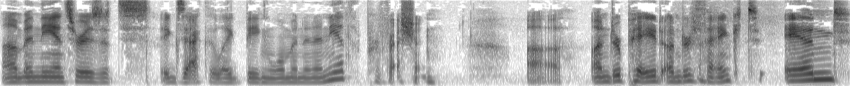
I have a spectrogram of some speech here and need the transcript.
Um, and the answer is it's exactly like being a woman in any other profession uh, underpaid, underthanked, and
